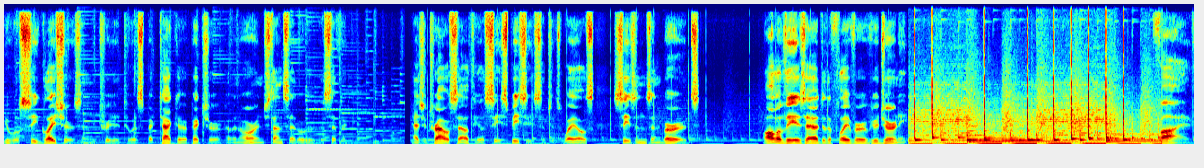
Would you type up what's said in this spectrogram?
You will see glaciers and be treated to a spectacular picture of an orange sunset over the Pacific. As you travel south, you'll see species such as whales, seasons, and birds. All of these add to the flavor of your journey. 5.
